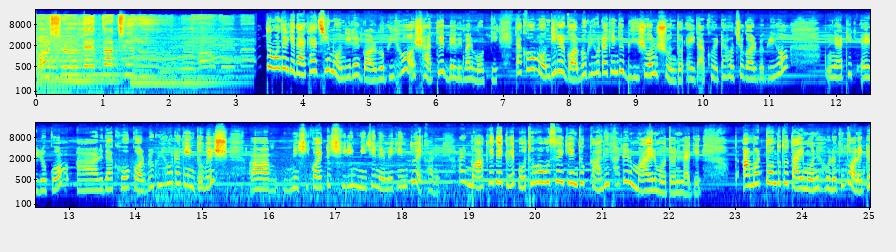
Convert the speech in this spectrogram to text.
ফসলে তছরু তোমাদেরকে দেখাচ্ছি মন্দিরের গর্ভগৃহ ও সাথে বেবিমার মূর্তি। দেখো, মন্দিরের গর্ভগৃহটা কিন্তু ভীষণ সুন্দর। এই দেখো, এটা হচ্ছে গর্ভগৃহ। ঠিক এইরকম। আর দেখো, গর্ভগৃহটা কিন্তু বেশ নিশি কয়েকটা সিঁড়ির নিচে নেমে কিন্তু এখানে। আর মাকে দেখলে প্রথম অবস্থায় কিন্তু কালীঘাটের মায়ের মতন লাগে। আমার তো অন্তত তাই মনে হলো, কিন্তু অনেকটা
